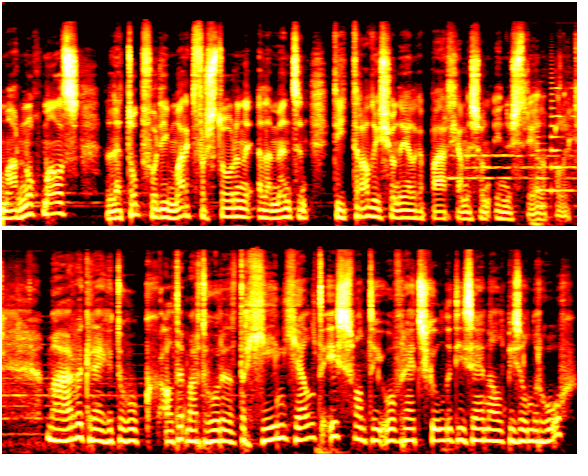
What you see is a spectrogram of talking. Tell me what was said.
maar nogmaals, let op voor die marktverstorende elementen die traditioneel gepaard gaan met zo'n industriële politiek. Maar we krijgen toch ook altijd maar te horen dat er geen geld is, want die overheidsschulden die zijn al bijzonder hoog.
